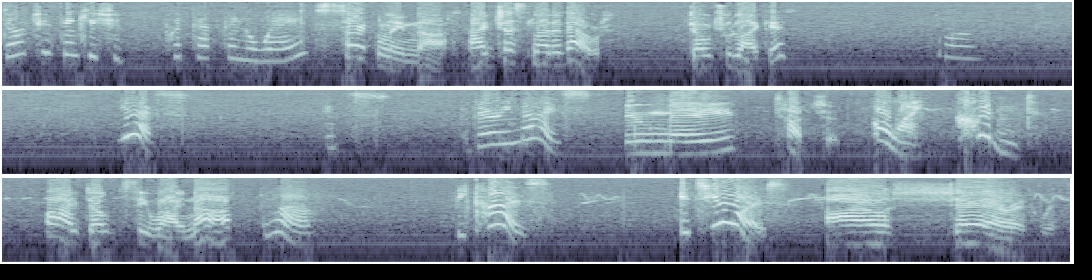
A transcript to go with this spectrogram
Don't you think you should put that thing away? Certainly not. I just let it out. Don't you like it? Well, yes. It's very nice. You may touch it. Oh, I couldn't. I don't see why not. Well, because it's yours. I'll share it with you.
